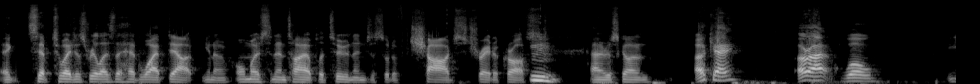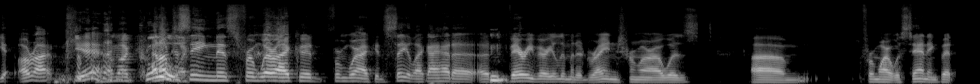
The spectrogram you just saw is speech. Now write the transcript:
except to I just realized they had wiped out, you know, almost an entire platoon and just sort of charged straight across. Mm. And I'm just going, okay, all right, well, yeah, all right, Yeah, I'm like, cool. and I'm just like- seeing this from where I could from where I could see. Like I had a, a Mm. very very limited range from where I was, um, from where I was standing. But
